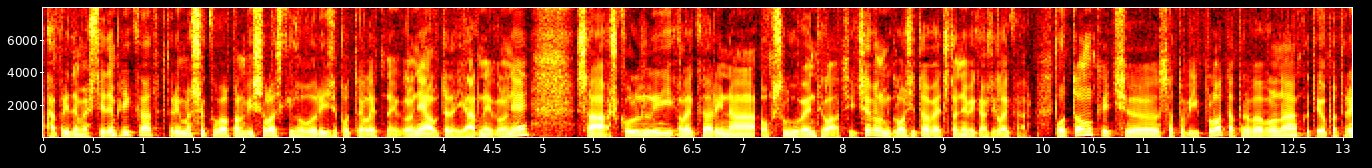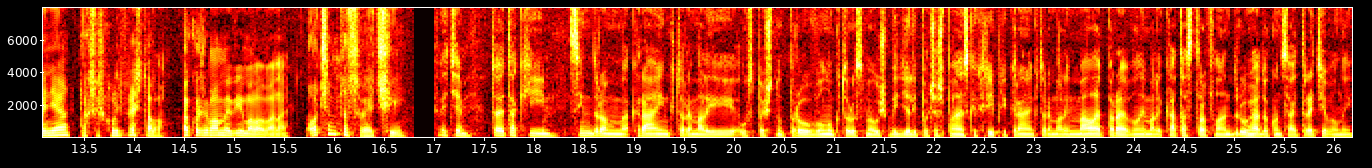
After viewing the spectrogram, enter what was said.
A pridem ešte jeden príklad, ktorý ma šokoval. Pán Vysoleský hovorí, že po tej letnej vlne, alebo teda jarnej vlne, sa školili lekári na obsluhu ventilácií, čo je veľmi dôležitá vec, to nevie každý lekár. Potom, keď e, sa to vyplo, tá prvá vlna, ako tie opatrenia, tak sa školiť prestalo. Akože máme vymalované. O čom to svedčí? Viete, to je taký syndrom krajín, ktoré mali úspešnú prvú vlnu, ktorú sme už videli počas španielskej chrípky. Krajiny, ktoré mali malé prvé vlny, mali katastrofálne druhá, dokonca aj tretie vlny.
